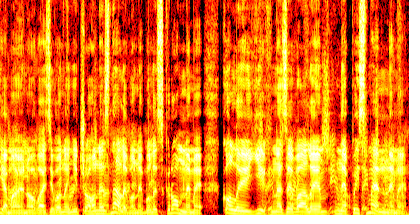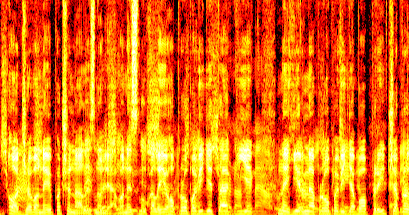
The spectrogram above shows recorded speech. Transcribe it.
Я маю на увазі, вони нічого не знали. Вони були скромними, коли їх називали неписьменними. Отже, вони починали з нуля. Вони слухали його проповіді, так як нагірна проповідь або притча про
